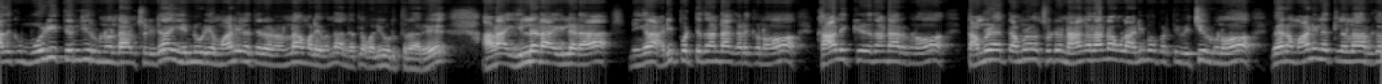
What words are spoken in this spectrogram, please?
அதுக்கு மொழி தெரிஞ்சிருக்கணும்டான்னு சொல்லிட்டு தான் என்னுடைய மாநில தலைவர் அண்ணாமலை வந்து அந்த இடத்துல வலியுறுத்துறாரு. ஆனால் இல்லைடா இல்லைடா. நீங்களாம் அடிபட்டு தான்டா கிடக்கணும். காலுக்கீழே கீழே தான்டா இருக்கணும். தமிழன் தமிழன் சொல்லிட்டு நாங்கள் தாண்டா உங்களை அடிமைப்படுத்தி வச்சுருக்கணும். வேறு மாநிலத்திலலாம் இருக்க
